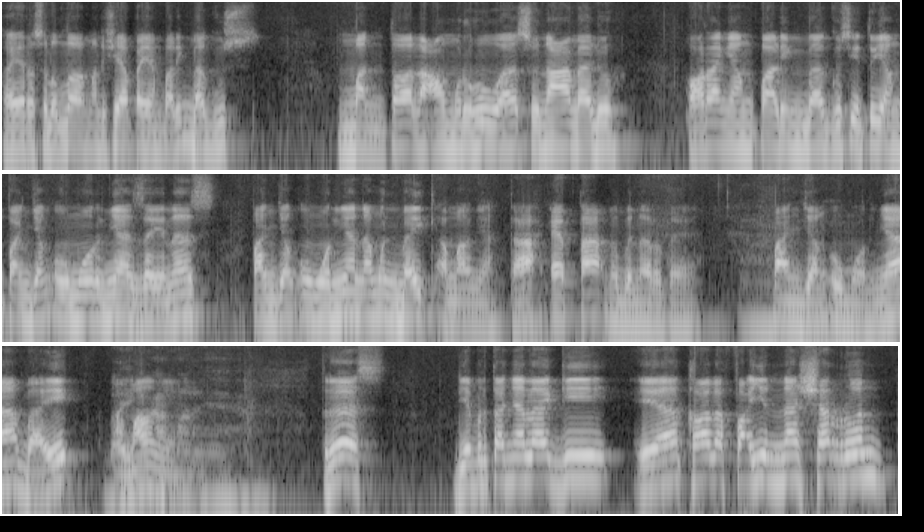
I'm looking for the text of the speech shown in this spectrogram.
Wahai Rasulullah, manusia apa yang paling bagus? Man tala umruhu wa sunamaluh orang yang paling bagus itu yang panjang umurnya Zainas panjang umurnya namun baik amalnya. Tah eta nu bener teh. Panjang umurnya baik, Baik amalnya. amalnya. terus dia bertanya lagi ya qala fa'inna syarrun?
